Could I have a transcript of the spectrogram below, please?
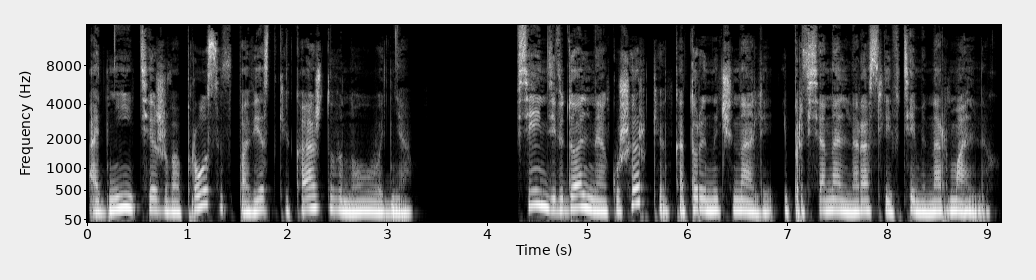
Одни и те же вопросы в повестке каждого нового дня. Все индивидуальные акушерки, которые начинали и профессионально росли в теме нормальных,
